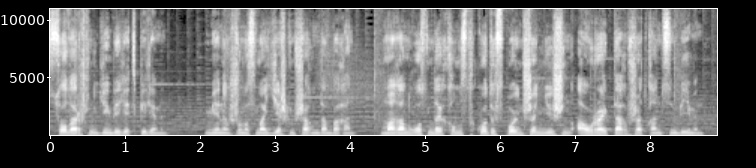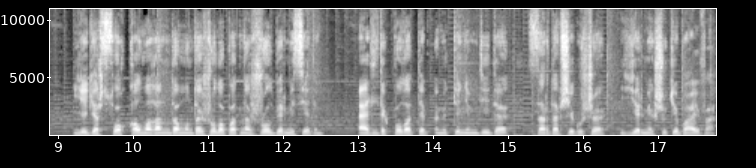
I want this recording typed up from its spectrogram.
Солар үшін еңбек етіп келемін. Менің жұмысыма ешкім шағымданбаған. Маған осындай қылмыстық кодекс бойынша не үшін ауыр айып тағып жатқанын түсінбеймін. Егер соққы алмағанымда мұндай жол апатына жол бермес едім. Әділдік болады деп үміттенемін дейді зардап шегуші ермек шөкебаева.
